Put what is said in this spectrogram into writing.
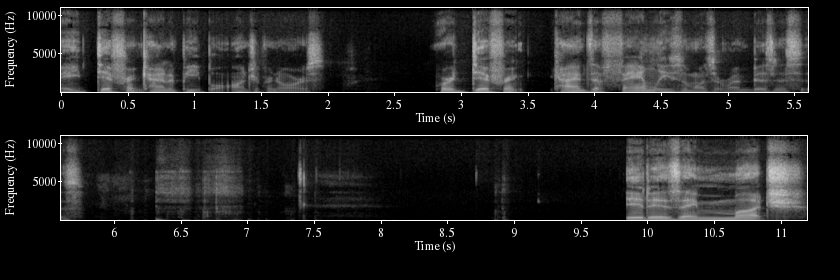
a different kind of people, entrepreneurs. We're different kinds of families, the ones that run businesses. It is a much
